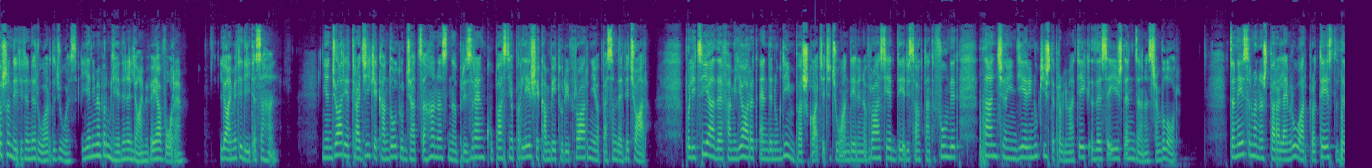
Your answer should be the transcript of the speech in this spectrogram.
Përshëndetje të nderuar dëgjues. Jeni me përmbledhjen e lajmeve javore. Lajmet e ditës së hënë. Një ngjarje tragjike ka ndodhur gjatë së hënës në Prizren, ku pas një përleshje ka mbetur i vrarë një 15 vjeçar. Policia dhe familjarët ende nuk dinë për shkaqet që çuan deri në vrasje, derisa këta të fundit thanë që i ndjeri nuk ishte problematik dhe se ishte nxënës shembullor. Të nesërmën është paralajmëruar protestë dhe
